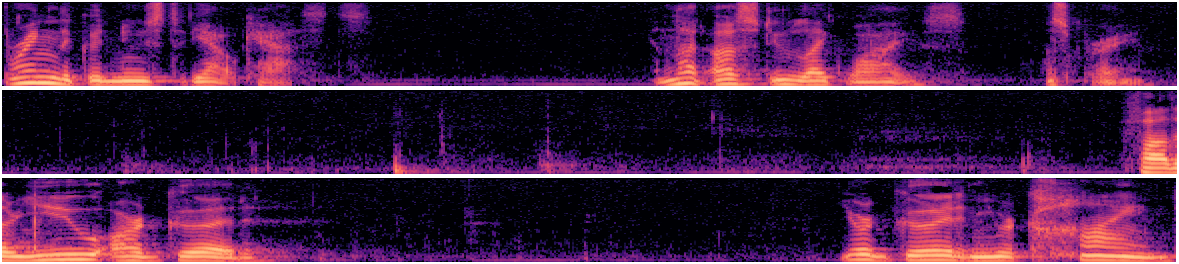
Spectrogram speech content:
bring the good news to the outcasts. And let us do likewise. Let's pray. Father, you are good. You're good and you're kind.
